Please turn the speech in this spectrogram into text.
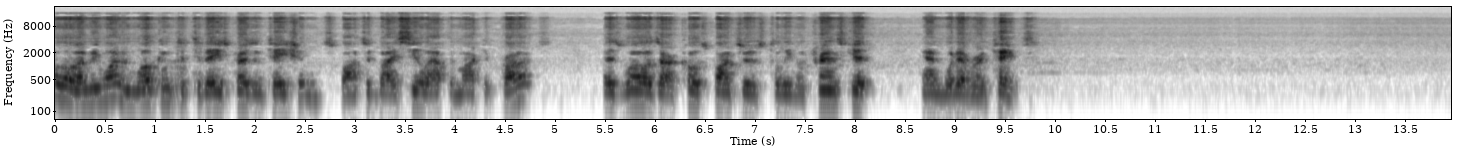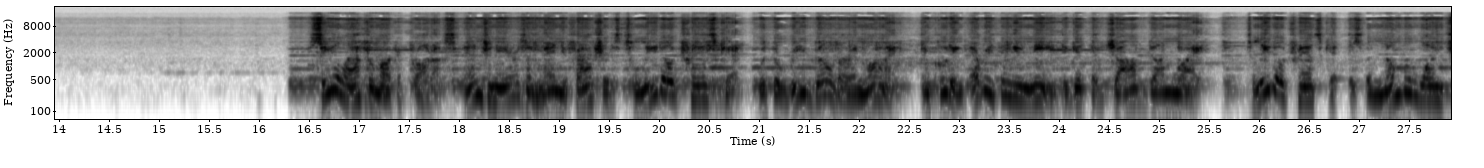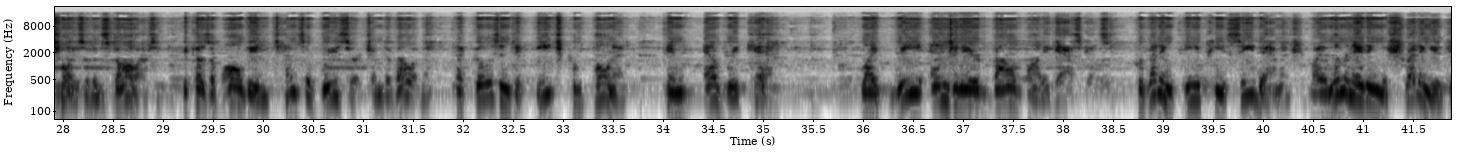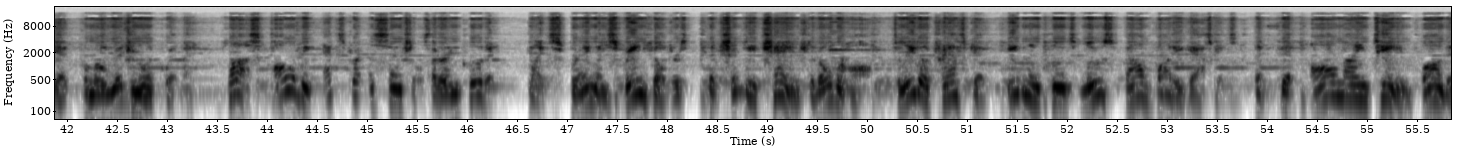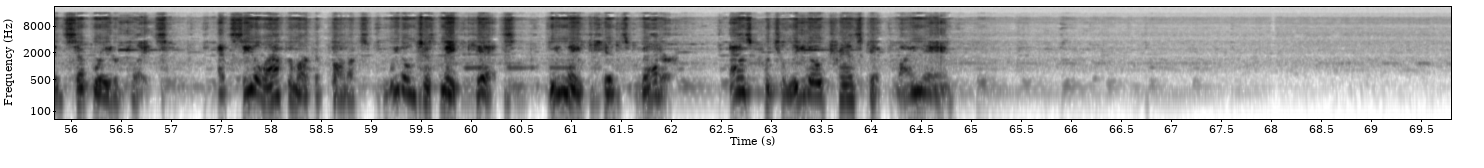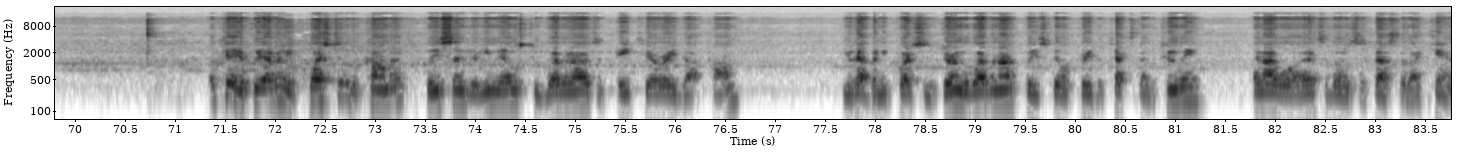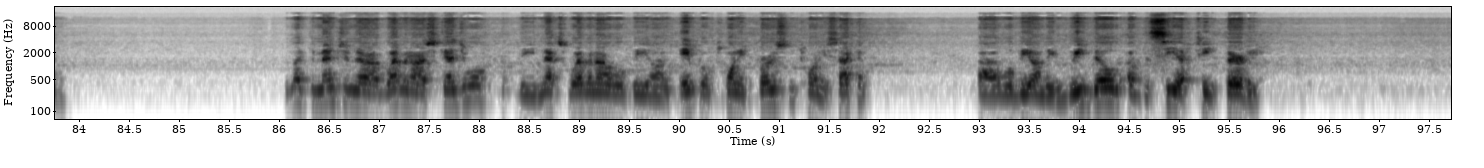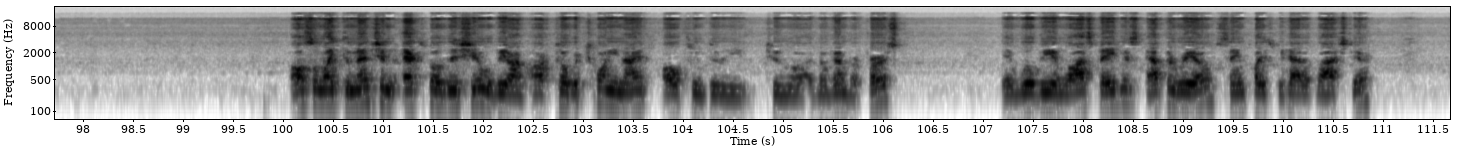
Hello everyone and welcome to today's presentation sponsored by Seal Aftermarket Products as well as our co-sponsors Toledo Transkit and Whatever It Takes. Seal Aftermarket Products engineers and manufactures Toledo Transkit with the rebuilder in mind, including everything you need to get the job done right. Toledo Transkit is the number one choice of installers because of all the intensive research and development that goes into each component in every kit. Like re-engineered valve body gaskets, preventing EPC damage by eliminating the shredding you get from original equipment, plus all of the extra essentials that are included, like spring and screen filters that should be changed at overhaul. Toledo Transkit even includes loose valve body gaskets that fit all 19 bonded separator plates. At Seal Aftermarket Products, we don't just make kits, we make kits better. Ask for Toledo Transkit by name. Okay, if we have any questions or comments, please send your emails to webinars atatra.com. If you have any questions during the webinar, please feel free to text them to me, and I will answer those as best that I can. I'd like to mention our webinar schedule. The next webinar will be on April 21st and 22nd. Uh, will be on the rebuild of the CFT30. Also like to mention Expo this year will be on October 29th all through to, the, to uh, November 1st. It will be in Las Vegas at the Rio, same place we had it last year.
